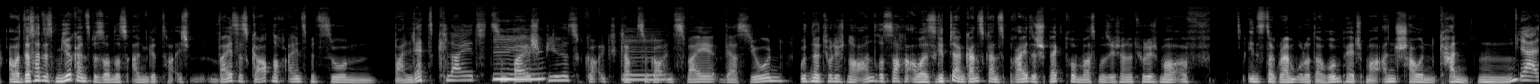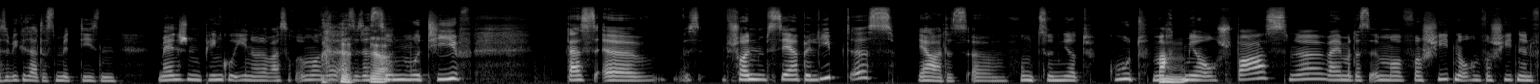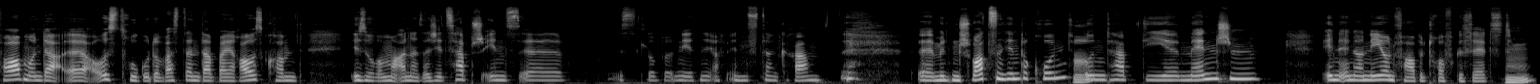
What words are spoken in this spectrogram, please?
Aber das hat es mir ganz besonders angetan. Ich weiß, es gab noch eins mit so einem Ballettkleid zum Beispiel. Sogar, ich glaube sogar in zwei Versionen. Und natürlich noch andere Sachen. Aber es gibt ja ein ganz, ganz breites Spektrum, was man sich ja natürlich mal auf Instagram oder der Homepage mal anschauen kann. Mhm. Ja, also wie gesagt, das mit diesen Menschen, Pinguin oder was auch immer, ne? also das Ja. ist so ein Motiv, das äh, schon sehr beliebt ist. Ja, das äh, funktioniert gut, macht Mhm. mir auch Spaß, ne? weil man das immer verschieden, auch in verschiedenen Farben und der äh, Ausdruck oder was dann dabei rauskommt, ist auch immer anders. Also jetzt habe ich ins, äh, ist glaube nee, ist nicht auf Instagram, äh, mit einem schwarzen Hintergrund Mhm. und habe die Menschen in einer Neonfarbe drauf gesetzt. Mhm.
